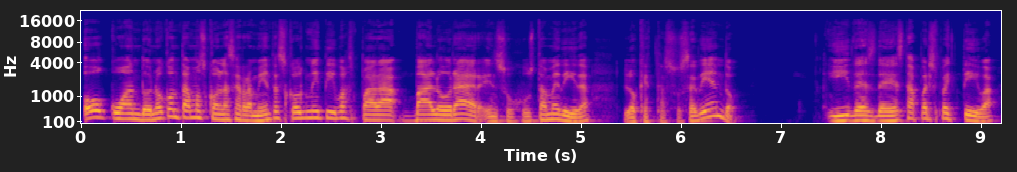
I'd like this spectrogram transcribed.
o cuando no contamos con las herramientas cognitivas para valorar en su justa medida lo que está sucediendo. Y desde esta perspectiva,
